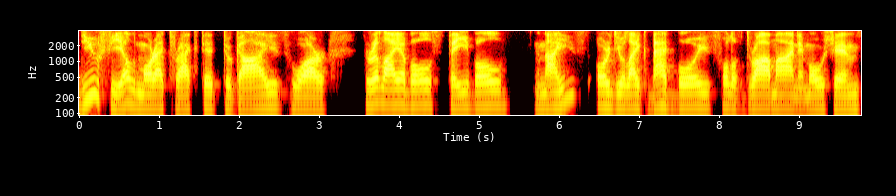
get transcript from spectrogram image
do you feel more attracted to guys who are reliable, stable, nice? Or do you like bad boys full of drama and emotions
